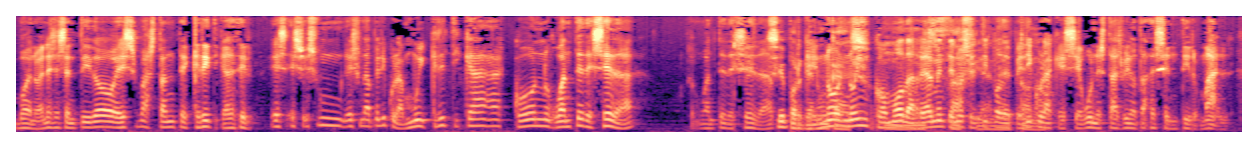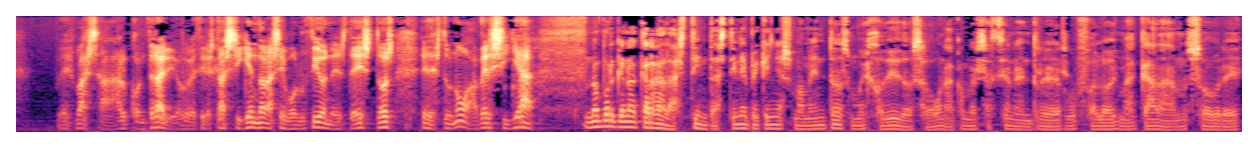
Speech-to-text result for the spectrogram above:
Bueno, en ese sentido es bastante crítica. Es decir, es, es, es, un- es una película muy crítica con guante de seda. Con guante de seda. Sí, porque no, no incomoda. Realmente no es el tipo de el película tono. que según estás viendo te hace sentir mal. Pues vas a- al contrario. Es decir, estás siguiendo las evoluciones de estos. Y dices tú, no, a ver si ya. No porque no carga las tintas, tiene pequeños momentos muy jodidos. Alguna conversación entre Ruffalo y McAdams sobre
